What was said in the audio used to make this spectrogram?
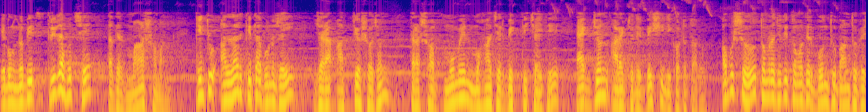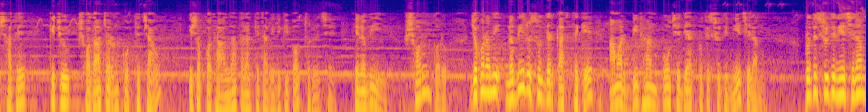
এবং নবীর স্ত্রীরা হচ্ছে তাদের মা সমান। কিন্তু আল্লাহর কিতাব অনুযায়ী যারা আত্মীয় স্বজন তারা সব মোমেন মহাজের ব্যক্তি চাইতে একজন আরেকজনের বেশি নিকটতর। অবশ্য তোমরা যদি তোমাদের বন্ধু বান্ধবের সাথে কিছু সদাচরণ করতে চাও, এসব কথা আল্লাহ তালার কিতাবে লিপিবদ্ধ রয়েছে। হে নবী, স্মরণ করো যখন আমি নবী রসুলদের কাছ থেকে আমার বিধান পৌঁছে দেওয়ার প্রতিশ্রুতি নিয়েছিলাম প্রতিশ্রুতি নিয়েছিলাম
